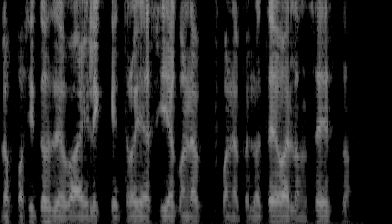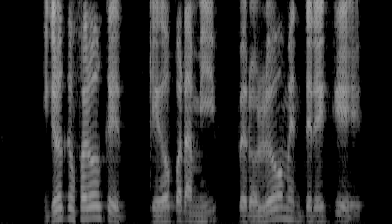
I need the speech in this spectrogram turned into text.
los pasitos de baile que Troy hacía con la, con la pelota de baloncesto. Y creo que fue algo que quedó para mí, pero luego me enteré que,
